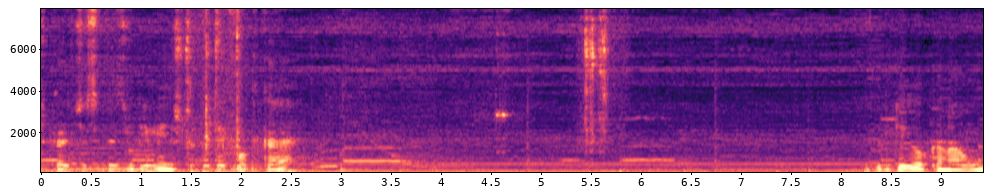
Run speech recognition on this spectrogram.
Czekajcie sobie, zrobimy jeszcze tutaj fotkę. Z drugiego kanału.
